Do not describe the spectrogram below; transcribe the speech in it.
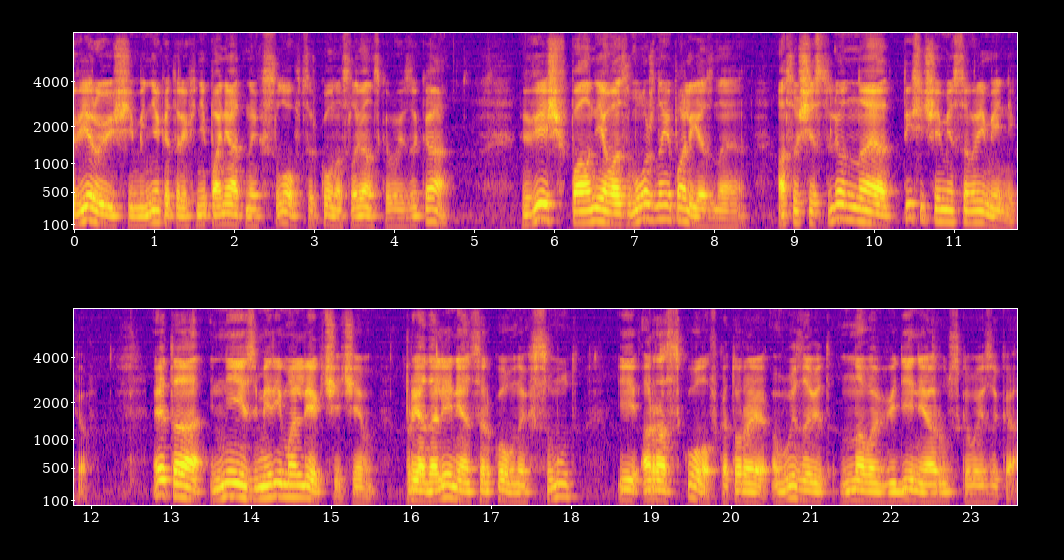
верующими некоторых непонятных слов церковно-славянского языка – вещь вполне возможная и полезная, осуществленная тысячами современников. Это неизмеримо легче, чем преодоление церковных смут и расколов, которые вызовет нововведение русского языка.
